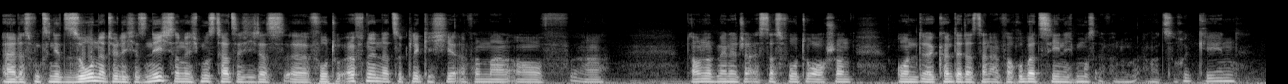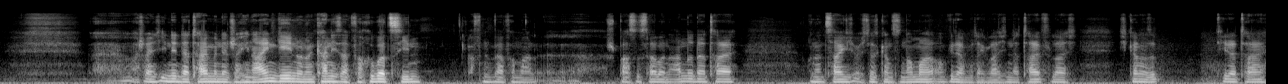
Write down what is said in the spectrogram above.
Äh, das funktioniert so natürlich jetzt nicht, sondern ich muss tatsächlich das äh, Foto öffnen. Dazu klicke ich hier einfach mal auf äh, Download Manager, ist das Foto auch schon und äh, könnte das dann einfach rüberziehen. Ich muss einfach nur einmal zurückgehen, äh, wahrscheinlich in den Dateimanager hineingehen und dann kann ich es einfach rüberziehen. Öffnen wir einfach mal äh, spaßeshalber eine andere Datei. Und dann zeige ich euch das Ganze nochmal, auch wieder mit der gleichen Datei vielleicht. Ich kann also die Datei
